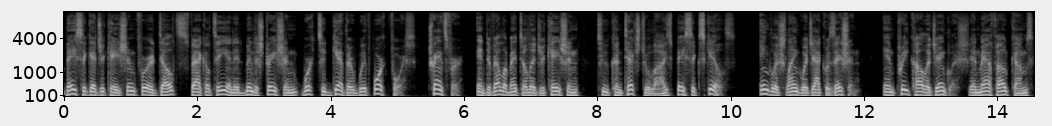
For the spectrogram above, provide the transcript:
Basic education for adults, faculty, and administration work together with workforce, transfer, and developmental education to contextualize basic skills, English language acquisition, and pre-college English and math outcomes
